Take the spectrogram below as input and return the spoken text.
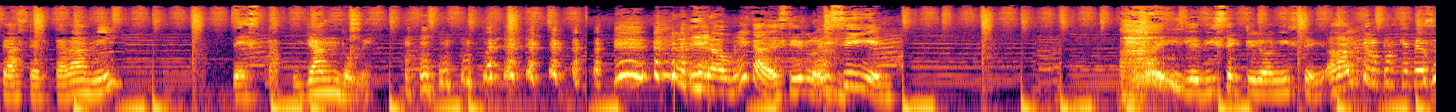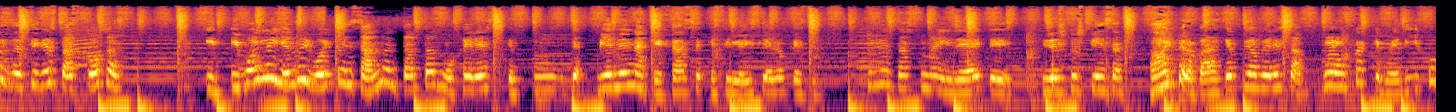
se acercará a mí descapullándome. y la obliga a decirlo. Y sigue. Ay, le dice Cleonice, ay, pero ¿por qué me haces decir estas cosas? Y, voy leyendo y voy pensando en tantas mujeres que vienen a quejarse que si le hicieron que si tú les das una idea y, te, y después piensas, ay, pero ¿para qué fui a ver esa bruja que me dijo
